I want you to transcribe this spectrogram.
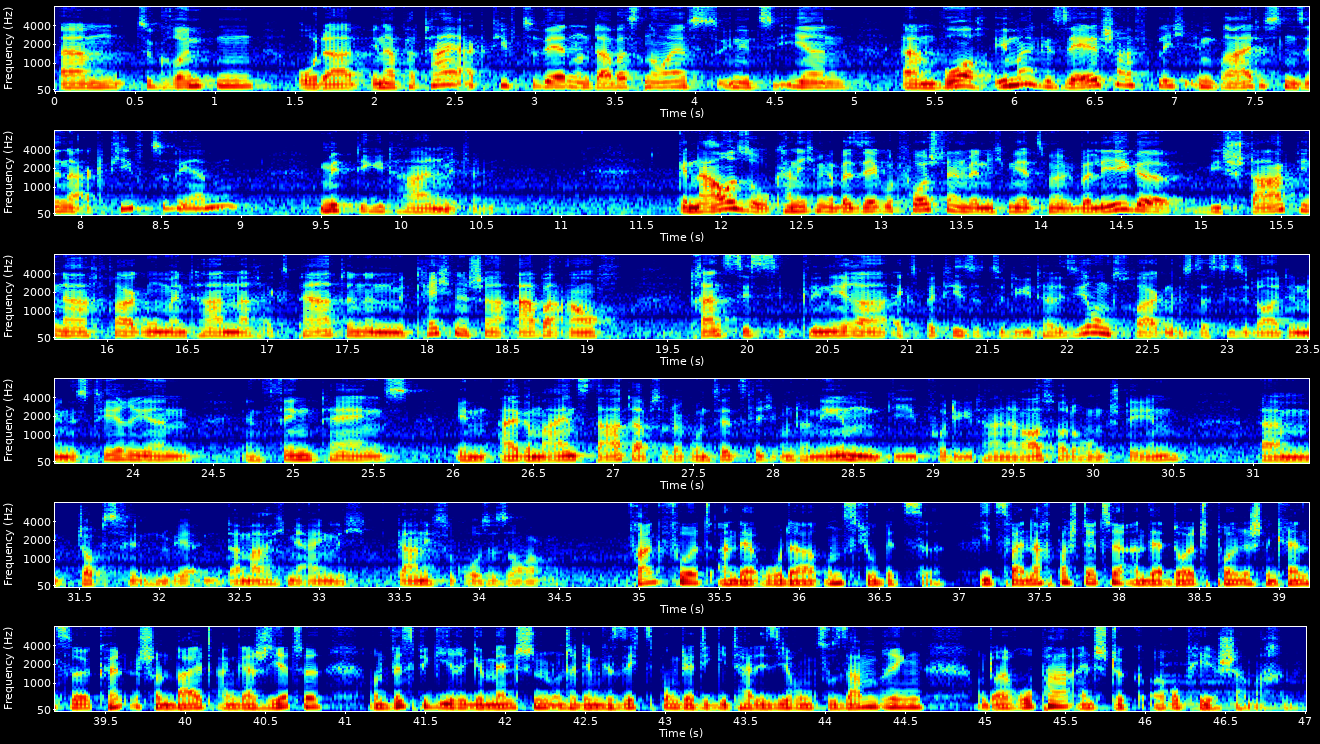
ähm, zu gründen oder in einer Partei aktiv zu werden und da was Neues zu initiieren ähm, wo auch immer gesellschaftlich im breitesten Sinne aktiv zu werden mit digitalen Mitteln. Genauso kann ich mir aber sehr gut vorstellen, wenn ich mir jetzt mal überlege, wie stark die Nachfrage momentan nach Expertinnen mit technischer, aber auch transdisziplinärer Expertise zu Digitalisierungsfragen ist, dass diese Leute in Ministerien, in Thinktanks, in allgemeinen Startups oder grundsätzlich Unternehmen, die vor digitalen Herausforderungen stehen, ähm, Jobs finden werden. Da mache ich mir eigentlich gar nicht so große Sorgen. Frankfurt an der Oder und Slubice. Die zwei Nachbarstädte an der deutsch-polnischen Grenze könnten schon bald engagierte und wissbegierige Menschen unter dem Gesichtspunkt der Digitalisierung zusammenbringen und Europa ein Stück europäischer machen.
